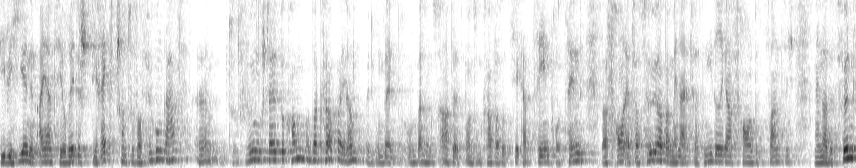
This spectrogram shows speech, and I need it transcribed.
die wir hier in den Eiern theoretisch direkt schon zur Verfügung gehabt, äh, zur Verfügung gestellt bekommen, unser Körper. Ja? Die Umwandlungsrate ist bei unserem Körper so circa 10%, bei Frauen etwas höher, bei Männern etwas niedriger, Frauen bis 20, Männer bis 5.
